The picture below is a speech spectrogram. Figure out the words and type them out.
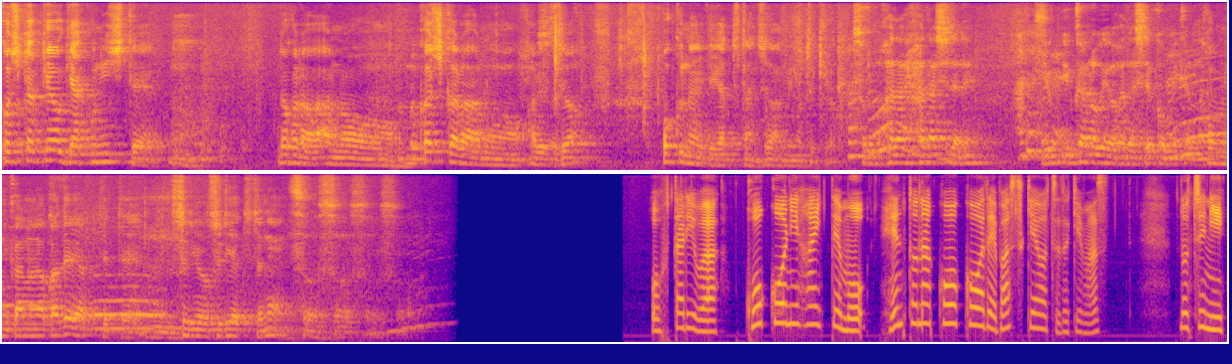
腰掛けを逆にして、うん。だからあの昔からあのあれですよ屋内でやってたんですよ網の時は。それも裸裸足でね。床の上を裸足で公民館の。中公民館の中でやっててすりをすりやっててね。そうそうそうそう。お二人は高校に入ってもヘントナ高校でバスケを続けます。後に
